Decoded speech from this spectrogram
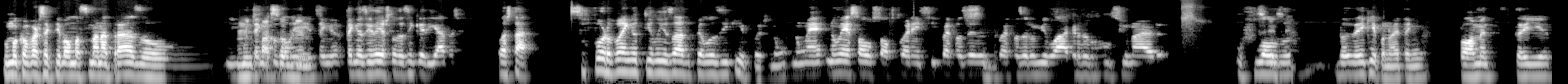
por uma conversa que tive há uma semana atrás ou Muito tenho, ali, tenho, tenho, as ideias todas encadeadas. Lá está. Se for bem utilizado pelas equipas, não, não, é, não é só o software em si que vai fazer, que vai fazer o milagre de revolucionar o flow da, da, equipa, não é? Tenho, provavelmente teria,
